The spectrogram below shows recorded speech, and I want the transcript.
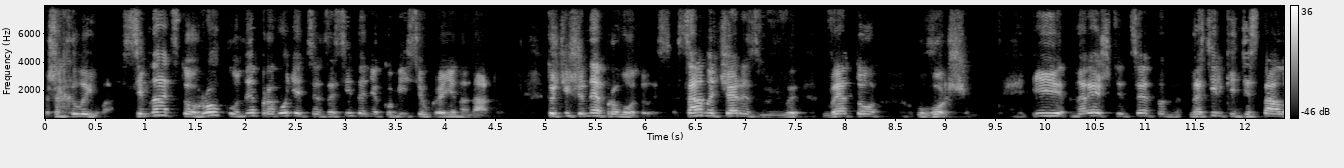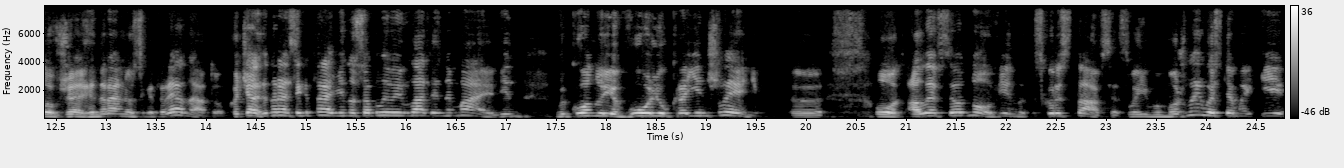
жахлива. З 17-го року не проводяться засідання комісії Україна НАТО, точніше не проводилися саме через вето Угорщини. І нарешті це настільки дістало вже генерального секретаря НАТО. Хоча генеральний секретар він особливої влади не має, він виконує волю країн-членів. Е, От, але все одно він скористався своїми можливостями і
